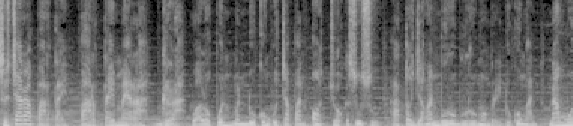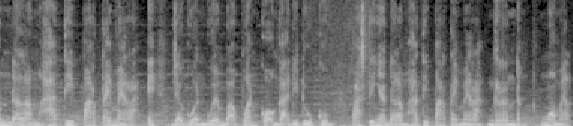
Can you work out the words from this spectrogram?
Secara partai, Partai Merah gerah walaupun mendukung ucapan ojo ke susu atau jangan buru-buru memberi dukungan. Namun dalam hati Partai Merah, eh jagoan gue Mbak Puan kok nggak didukung? Pastinya dalam hati Partai Merah ngerendeng, ngomel.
